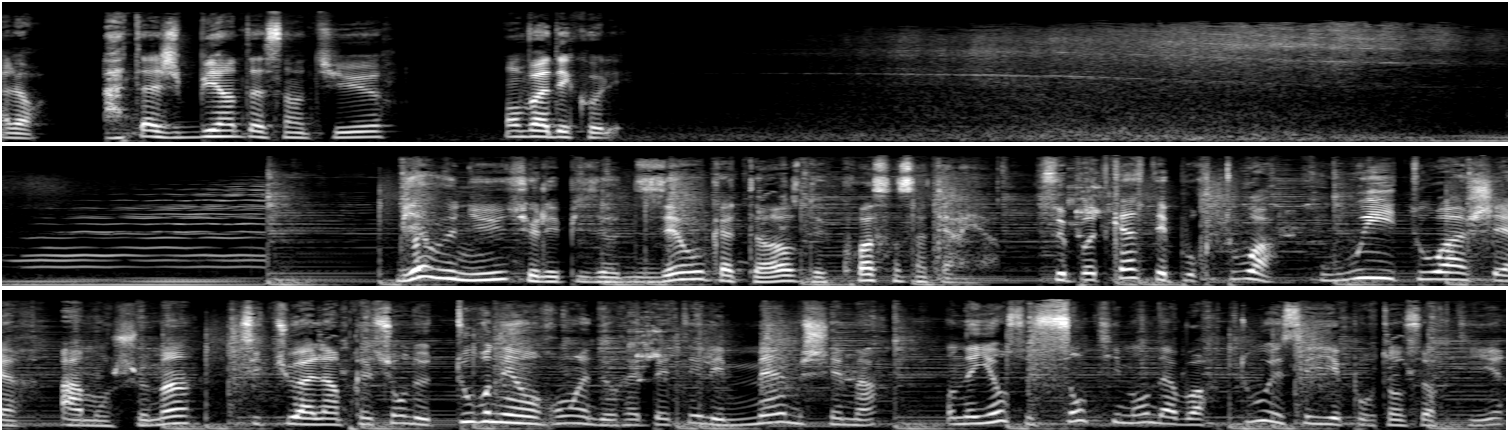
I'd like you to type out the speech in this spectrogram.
Alors, attache bien ta ceinture, on va décoller. Bienvenue sur l'épisode 014 de Croissance intérieure. Ce podcast est pour toi, oui toi cher à mon chemin, si tu as l'impression de tourner en rond et de répéter les mêmes schémas en ayant ce sentiment d'avoir tout essayé pour t'en sortir,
